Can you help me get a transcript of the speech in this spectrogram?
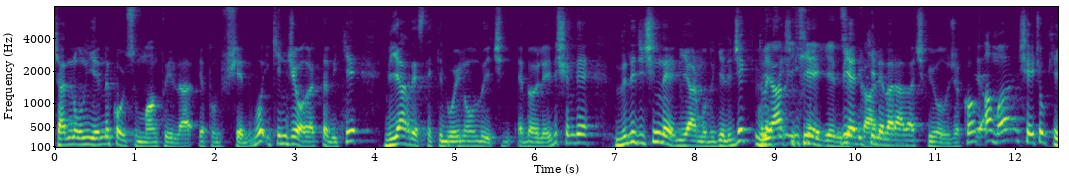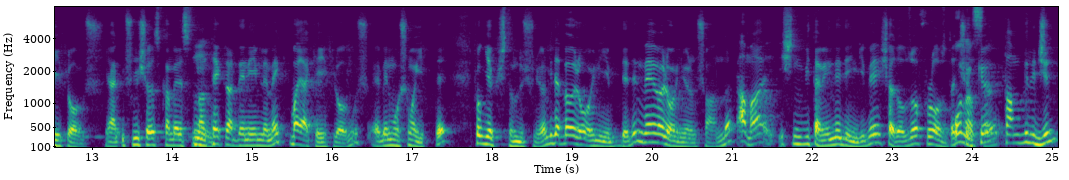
Kendini onun yerine koysun mantığıyla yapılmış bir şeydi bu. İkinci olarak tabii ki VR destekli bir oyun olduğu için e, böyleydi. Şimdi Village için de VR modu gelecek. VR PlayStation 2'ye iki- gelecek VR 2 ile beraber çıkıyor olacak o. E, Ama şey çok keyifli olmuş. Yani üçüncü şahıs kamerasından tekrar deneyimlemek bayağı keyifli olmuş. E, benim hoşuma gitti. Çok yakıştığını düşünüyorum. Bir de böyle oynayayım dedim ve öyle oynuyorum şu anda. Ama işin vitamini dediğin gibi Shadows of Rose'da. O Çünkü nasıl? tam Village'in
